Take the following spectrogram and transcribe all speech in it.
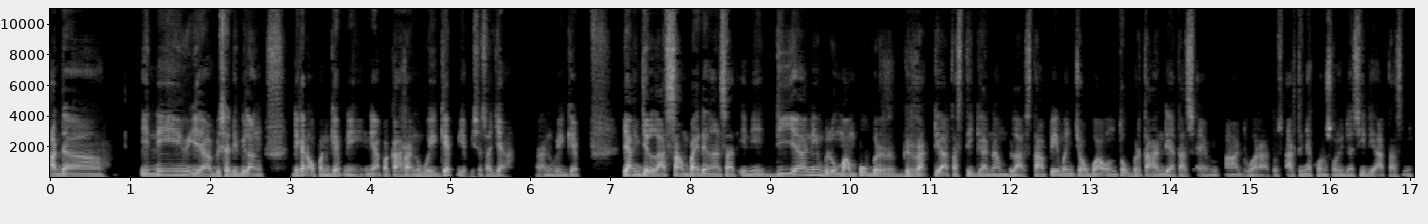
ada ini ya bisa dibilang ini kan open gap nih. Ini apakah runway gap? Ya bisa saja runway gap. Yang jelas sampai dengan saat ini dia nih belum mampu bergerak di atas 316 tapi mencoba untuk bertahan di atas MA 200. Artinya konsolidasi di atas nih.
